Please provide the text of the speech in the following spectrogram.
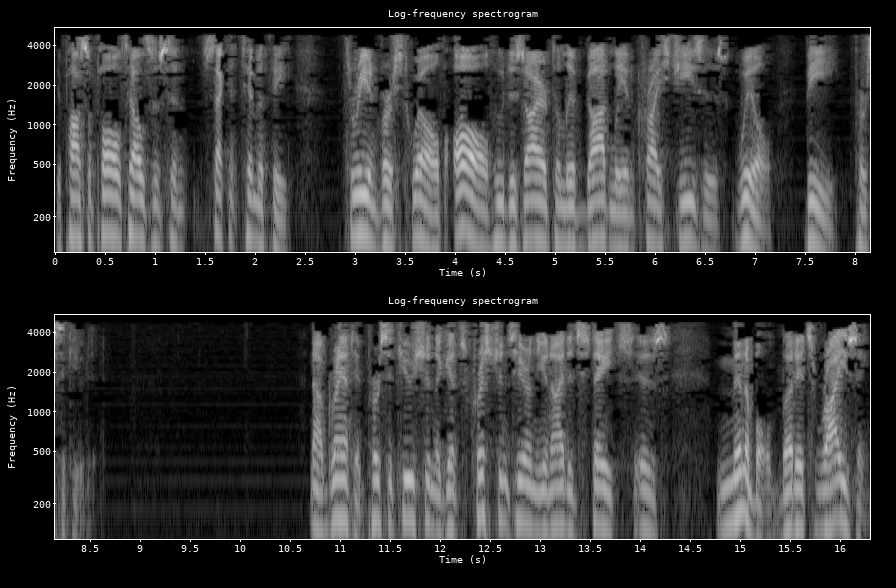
The Apostle Paul tells us in 2 Timothy 3 and verse 12 all who desire to live godly in Christ Jesus will be persecuted. Now, granted, persecution against Christians here in the United States is minimal, but it's rising.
